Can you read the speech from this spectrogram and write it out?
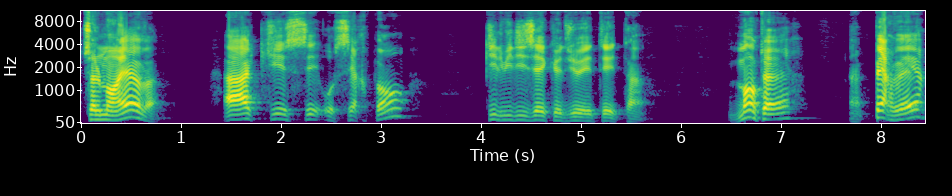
Seulement Ève a acquiescé au serpent qui lui disait que Dieu était un menteur, un pervers,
